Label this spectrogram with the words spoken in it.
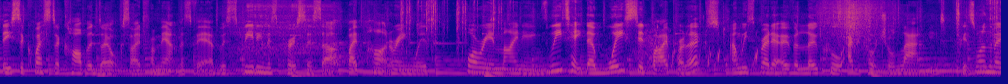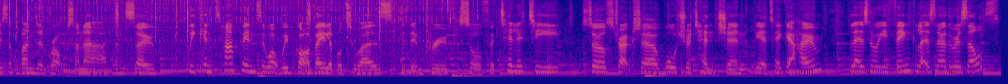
they sequester carbon dioxide from the atmosphere. We're speeding this process up by partnering with quarry and mining. We take their wasted byproduct and we spread it over local agricultural land. It's one of the most abundant rocks on Earth, and so we can tap into what we've got available to us to improve the soil fertility, soil structure, water retention. Yeah, take it home. Let us know what you think. Let us know the results.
